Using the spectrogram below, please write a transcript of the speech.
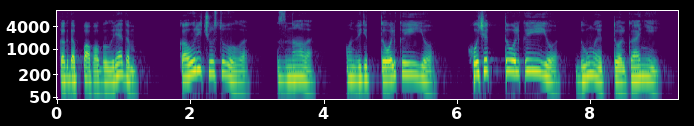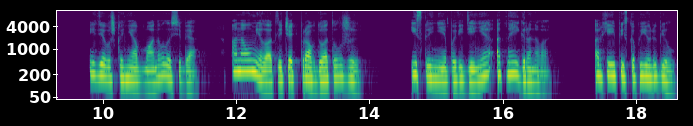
Когда папа был рядом, Каури чувствовала, знала, он видит только ее, хочет только ее, думает только о ней. И девушка не обманывала себя, Она умела отличать правду от лжи, искреннее поведение от наигранного. Архиепископ ее любил.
